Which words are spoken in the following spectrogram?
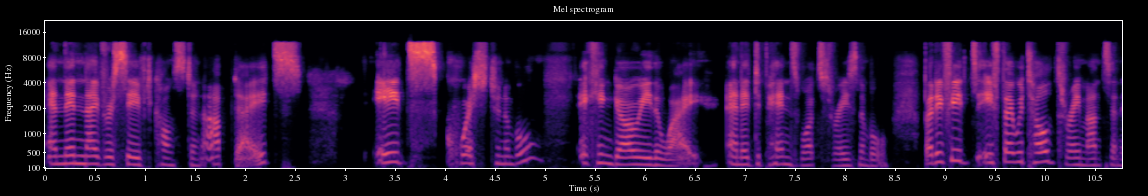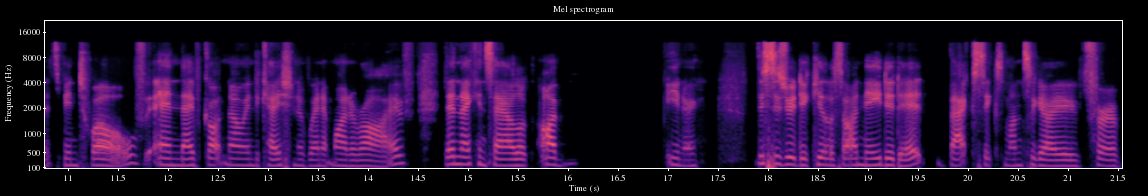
and then they've received constant updates, it's questionable. It can go either way and it depends what's reasonable. But if it's if they were told 3 months and it's been 12 and they've got no indication of when it might arrive, then they can say, "Oh look, I you know, this is ridiculous. I needed it back six months ago for a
